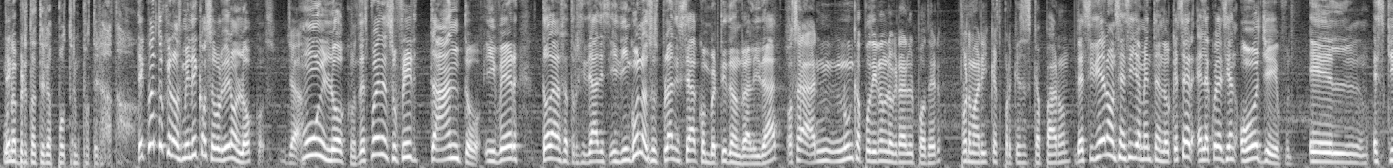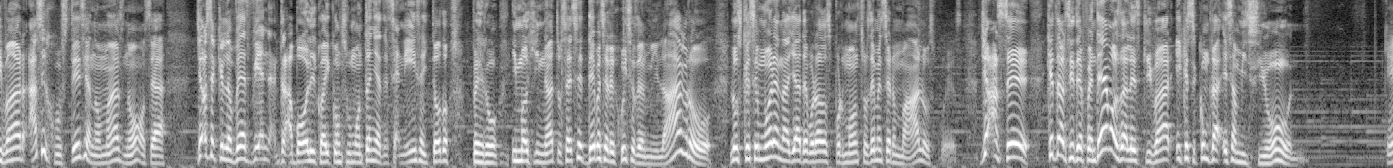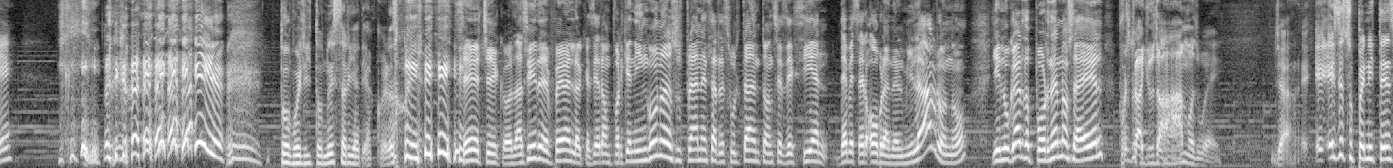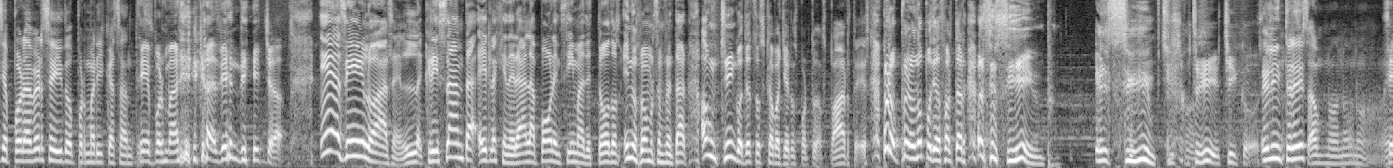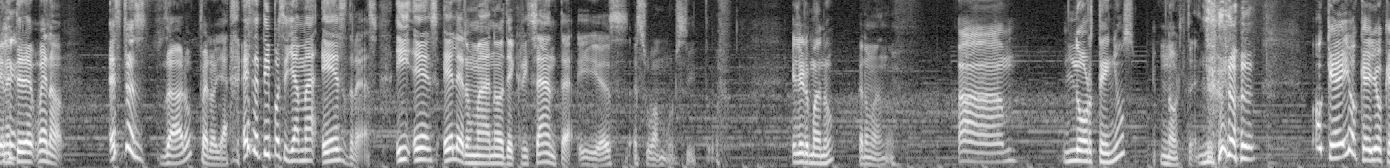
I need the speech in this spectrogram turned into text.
Una verdadera potra empoderada. Te cuento que los milicos se volvieron locos. Ya. Muy locos. Después de sufrir tanto y ver todas las atrocidades y ninguno de sus planes se ha convertido en realidad, O sea, nunca pudieron lograr el poder por maricas porque se escaparon. decidieron sencillamente enloquecer. En la cual decían, oye, el esquivar hace justicia nomás, ¿no? O sea, yo sé que lo ves bien drabólico ahí con su montaña de ceniza y todo, pero imagínate, o sea, ese debe ser el juicio del milagro. Los que se mueren allá devorados por monstruos deben ser malos, pues. Ya sé, ¿qué tal si defendemos al esquivar y que se cumpla esa misión? ¿Qué? tu abuelito no estaría de acuerdo. Sí, chicos, así de feo enloquecieron porque ninguno de sus planes ha resultado, entonces decían, debe ser obra del milagro, ¿no? Y en lugar de ponernos a él, pues lo ayudamos, güey. ya. E- e- Esa es su penitencia por haberse ido por maricas antes. Sí, por maricas, bien dicho. Y así lo hacen. La- Crisanta es la generala por encima de todos y nos vamos a enfrentar a un chingo de estos caballeros por todas partes. Pero, pero no podía faltar ese simp. El simp, chicos. Sí, chicos. El interés. ah, no, no, no. Sí, el interés- bueno, esto es raro, pero ya. Este tipo se llama Esdras y es el hermano de Crisanta y es, es su amorcito, El hermano. hermano. Am, ¿Norteños? Norte. Ok, ok, ok.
